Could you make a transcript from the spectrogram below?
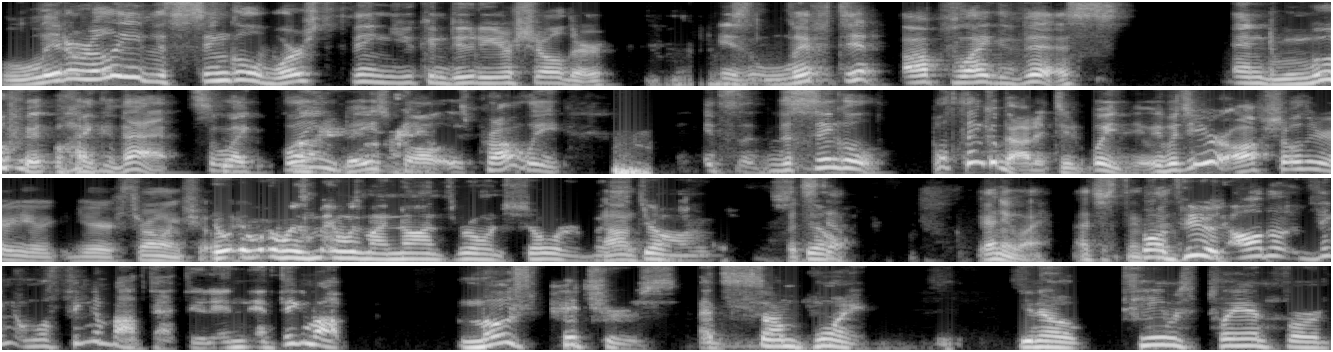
Literally, the single worst thing you can do to your shoulder is lift it up like this and move it like that. So, like playing Right, baseball right. is probably it's the single. Well, think about it, dude. Wait, was it your off shoulder or your your throwing It, shoulder? it was it was my non-throwing shoulder, but Non-throwing still, but still. still. Anyway, I just think Well, dude, all the think. Well, think about that, dude, and, and think about most pitchers at some point. You know, teams plan for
